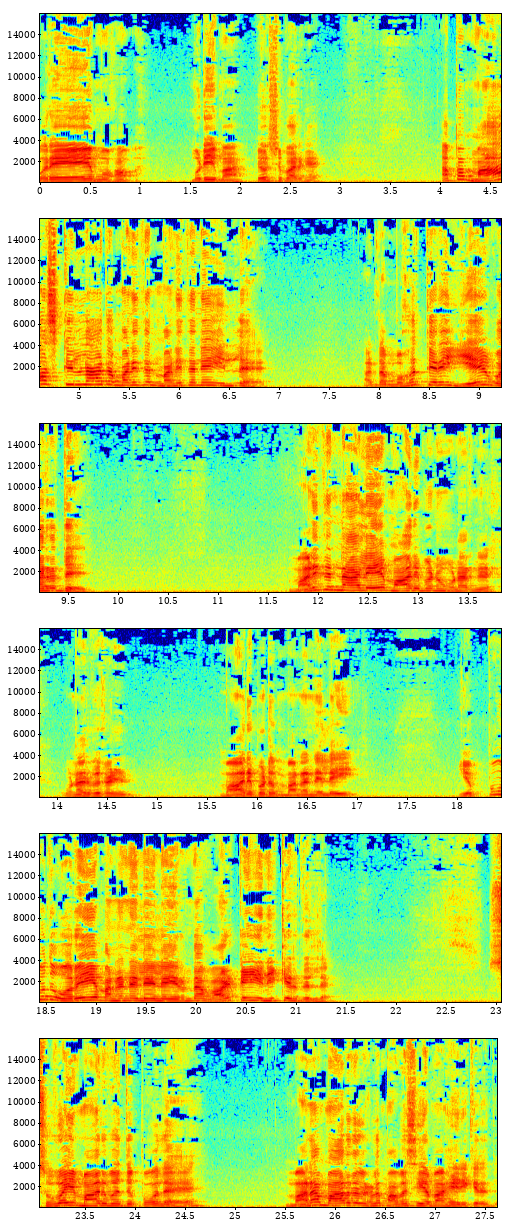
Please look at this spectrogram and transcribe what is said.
ஒரே முகம். முடியுமா? யோசிச்சு பாருங்க. அப்போ மாஸ்க் இல்லாத மனிதன் மனிதனே இல்லை. அந்த முகத்திரை ஏன் வருது மனிதனாலே மாறுபடும் உணர் உணர்வுகள் மாறுபடும் மனநிலை. எப்போது ஒரே மனநிலையில் இருந்தால் வாழ்க்கையை நிற்கிறது இல்லை சுவை மாறுவது போல மன மாறுதல்களும் அவசியமாக இருக்கிறது.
